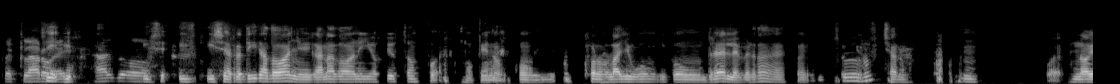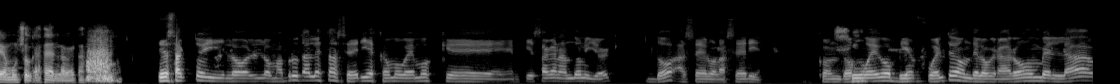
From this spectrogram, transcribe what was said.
pues claro, es y, algo... Y se, y, se, retira dos años y gana dos anillos Houston, pues como que no, con, con Olajuwon y con Drelles, ¿verdad? Pues, mm. pues, no había mucho que hacer, la verdad. exacto, y lo, lo más brutal de esta serie es como vemos que empieza ganando New York 2 a 0 la serie con dos juegos bien fuertes donde lograron, ¿verdad?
